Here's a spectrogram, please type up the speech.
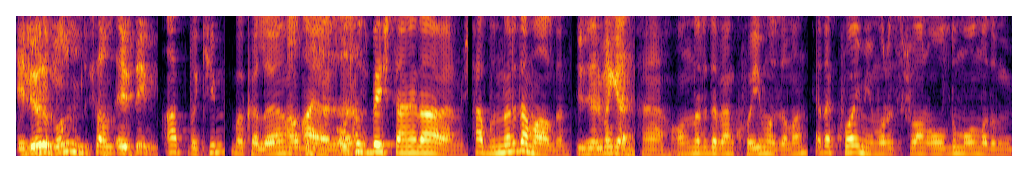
Geliyorum oğlum şu an evdeyim. At bakayım bakalım. Al Aynen da. 35 tane daha vermiş. Ha bunları da mı aldın? Üzerime geldi. Ha onları da ben koyayım o zaman. Ya da koymayayım orası şu an oldu mu olmadı mı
